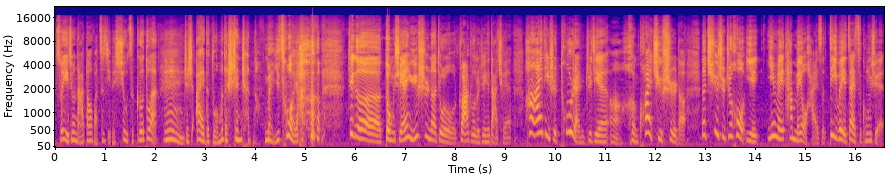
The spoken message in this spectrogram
所以就拿刀把自己的袖子割断。嗯，这是爱的多么的深沉呢？没错呀。这个董贤于是呢就抓住了这些大权。汉哀帝是突然之间啊，很快去世的。那去世之后，也因为他没有孩子，地位再次空悬。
